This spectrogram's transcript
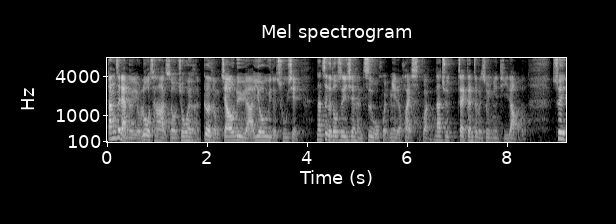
当这两个有落差的时候，就会很各种焦虑啊、忧郁的出现。那这个都是一些很自我毁灭的坏习惯，那就在跟这本书里面提到的。所以，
